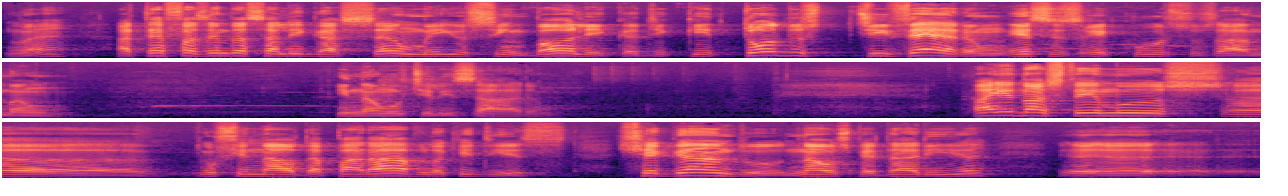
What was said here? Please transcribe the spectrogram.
não é? Até fazendo essa ligação meio simbólica de que todos tiveram esses recursos à mão e não utilizaram. Aí nós temos uh, o final da parábola que diz: chegando na hospedaria, uh,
